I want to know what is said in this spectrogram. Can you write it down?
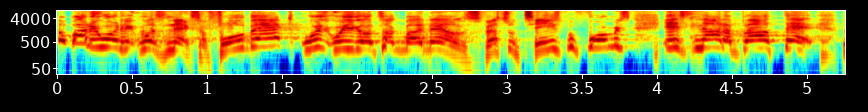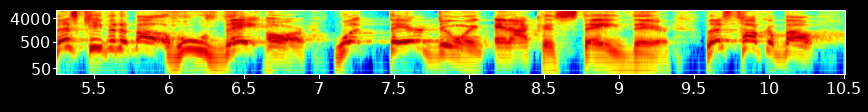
Nobody wanted. What's next? A fullback? What, what are you going to talk about now? Special teams performance? It's not about that. Let's keep it about who they are, what they're doing, and I could stay there. Let's talk about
